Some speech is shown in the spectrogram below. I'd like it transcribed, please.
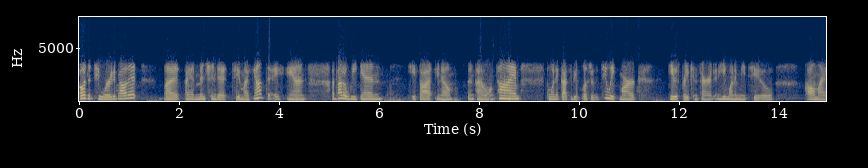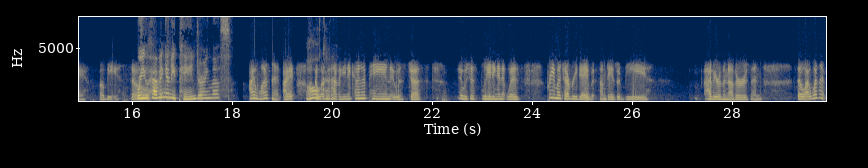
I wasn't too worried about it, but I had mentioned it to my fiance, and about a weekend, he thought, you know, it's been kind of a long time when it got to be closer to the two week mark, he was pretty concerned and he wanted me to call my OB. So Were you having any pain during this? I wasn't. I oh, I wasn't having any kind of pain. It was just it was just bleeding and it was pretty much every day, but some days would be heavier than others and so I wasn't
